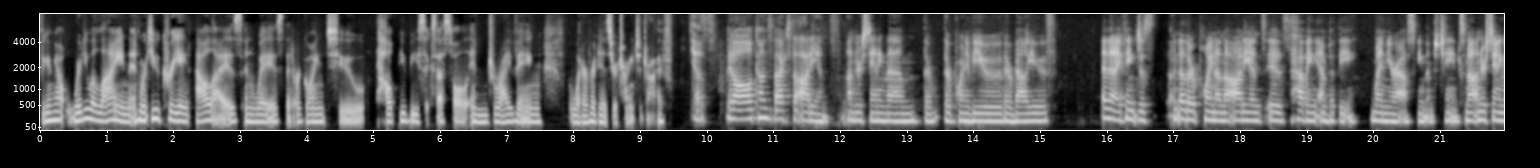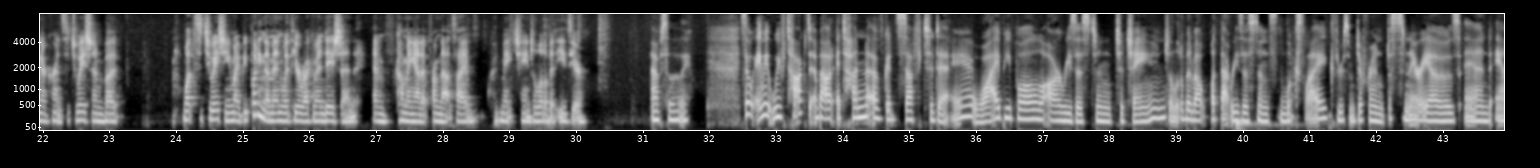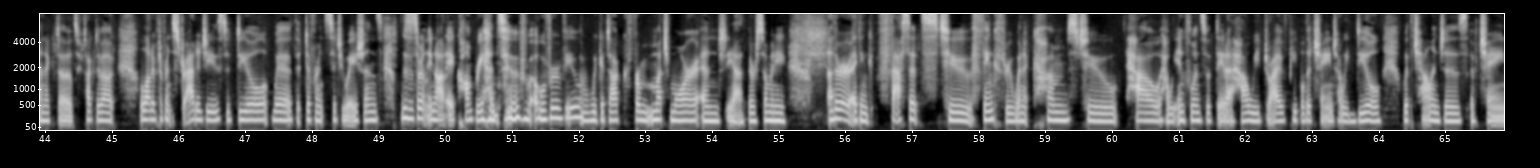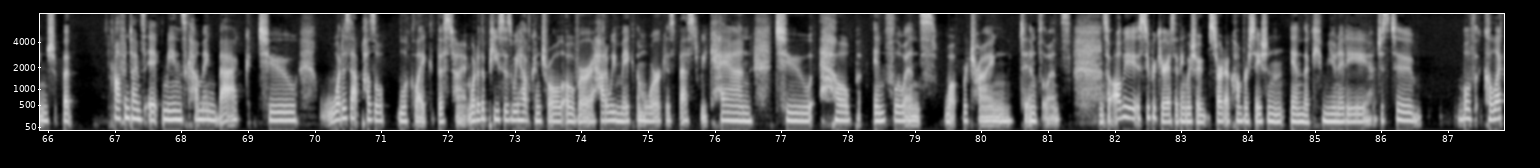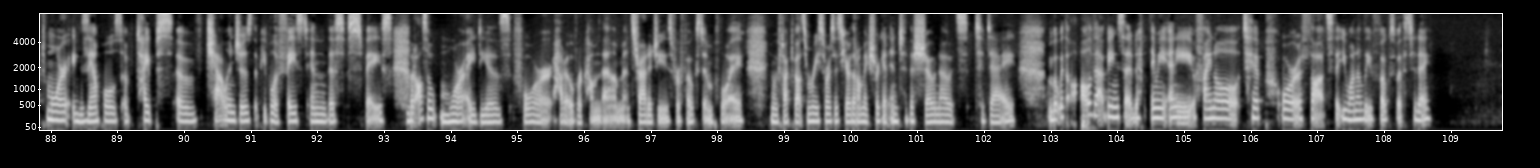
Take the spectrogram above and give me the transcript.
figuring out where do you align and where do you create allies in ways that are going to help you be successful in driving whatever it is you're trying to drive. Yes, it all comes back to the audience, understanding them, their their point of view, their values. And then I think just another point on the audience is having empathy when you're asking them to change. So not understanding their current situation, but what situation you might be putting them in with your recommendation and coming at it from that side could make change a little bit easier. Absolutely. So, Amy, we've talked about a ton of good stuff today. Why people are resistant to change, a little bit about what that resistance looks like through some different scenarios and anecdotes. We've talked about a lot of different strategies to deal with different situations. This is certainly not a comprehensive overview. We could talk for much more. And yeah, there's so many other, I think, facets to think through when it comes to how, how we influence with data, how we drive people to change, how we deal with challenges of change. But oftentimes it means coming back to what does that puzzle look like this time? What are the pieces we have control over? How do we make them work as best we can to help influence what we're trying to influence? So I'll be super curious. I think we should start a conversation in the community just to both collect more examples of types of challenges that people have faced in this space, but also more ideas for how to overcome them and strategies for folks to employ. And we've talked about some resources here that I'll make sure get into the show notes today. But with all of that being said, Amy, any final tip or thoughts that you want to leave folks with today?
